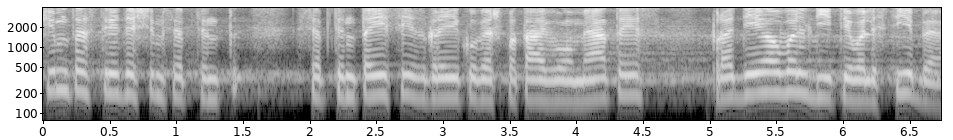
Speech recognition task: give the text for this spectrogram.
137 graikų viešpatavimo metais pradėjo valdyti valstybę.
